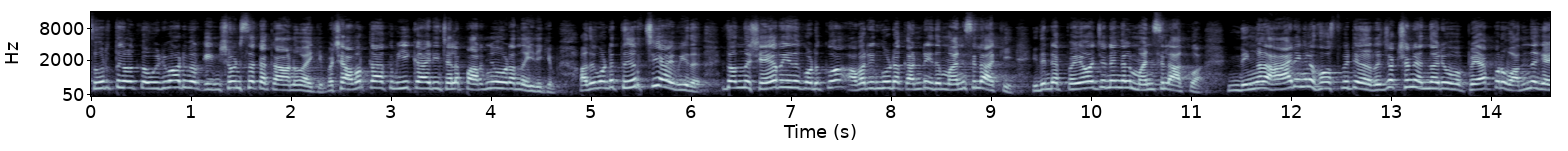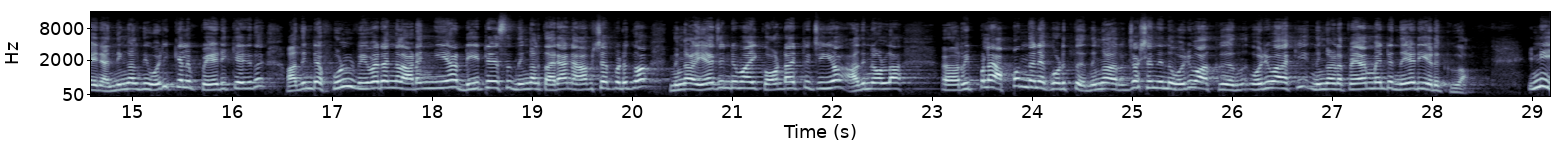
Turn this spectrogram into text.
സുഹൃത്തുക്കൾക്ക് ഒരുപാട് പേർക്ക് ഇൻഷുറൻസ് ഒക്കെ കാണുമായിരിക്കും. പക്ഷേ അവർക്കാർക്കും ഈ കാര്യം ചില പറഞ്ഞുകൂടുന്നിരിക്കും അതുകൊണ്ട് തീർച്ചയായും ഇത് ഇതൊന്ന് ഷെയർ ചെയ്ത് കൊടുക്കുക. അവരും കൂടെ കണ്ട് ഇത് മനസ്സിലാക്കി. ഇതിന്റെ പ്രയോജനങ്ങൾ മനസ്സിലാക്കുക. നിങ്ങൾ ആരെങ്കിലും ഹോസ്പിറ്റൽ റിജക്ഷൻ എന്നൊരു പേപ്പർ വന്നു കഴിഞ്ഞാൽ നിങ്ങൾ നീ ഒരിക്കലും പേടിക്കരുത്. അതിന്റെ ഫുൾ വിവരങ്ങൾ അടങ്ങിയ ഡീറ്റെയിൽസ് നിങ്ങൾ തരാൻ ആവശ്യപ്പെടുക. നിങ്ങൾ ഏജന്റുമായി കോൺടാക്റ്റ് ചെയ്യുക അതിനുള്ള റിപ്ലൈ അപ്പം തന്നെ കൊടുത്ത് നിങ്ങൾ റിജക്ഷൻ നിന്ന് ഒഴിവാക്കുക ഒഴിവാക്കി നിങ്ങളുടെ പേയ്മെന്റ് നേടിയെടുക്കുക. ഇനി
